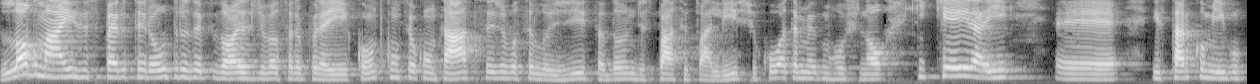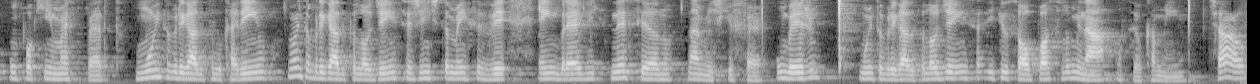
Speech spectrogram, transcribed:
logo mais espero ter outros episódios de Vassoura por aí, conto com seu contato, seja você lojista, dono de espaço ritualístico ou até mesmo roxinol, que queira aí é, estar comigo um pouquinho mais perto. Muito obrigado pelo carinho, muito obrigado pela audiência, a gente também se vê em breve nesse ano na Mystic Fair. Um beijo, muito obrigado pela audiência e que o sol possa iluminar o seu caminho. Tchau!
